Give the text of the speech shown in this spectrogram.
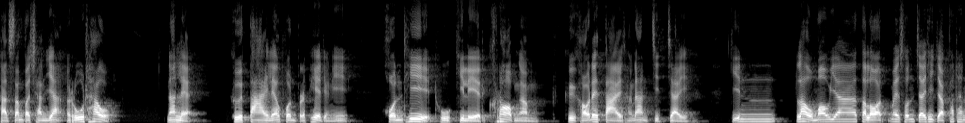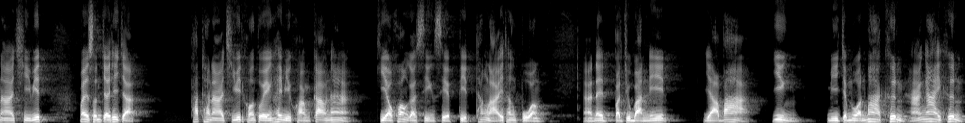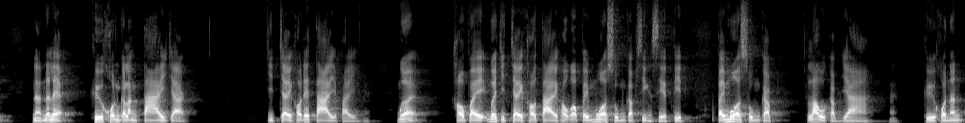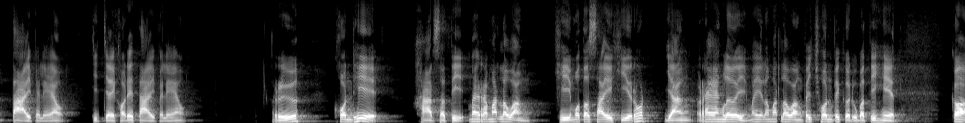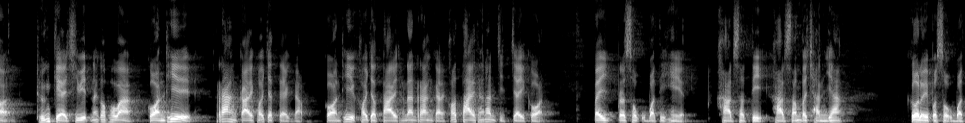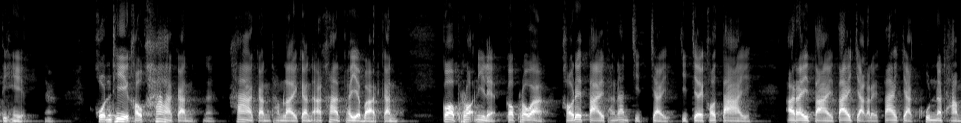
ขาดสัมปชัญญะรู้เท่า นั่นแหละ คือตายแล้วคนประเภทอย่างนี้ คนที่ถูกกิเลสครอบงำคือเขาได้ตายทางด้านจิตใจ กิน เหล้าเมายาตลอดไม่สนใจที่จะพัฒนาชีวิต ไม่สนใจที่จะพัฒนาชีวิตของตัวเองให้มีความก้าวหน้า เกี่ยวข้องกับสิ่งเสพติดทั้งหลายทั้งปวง ในปัจจุบันนี้ ยาบ้ายิ่งมีจำนวนมากขึ้นหาง่ายขึ้นนะนั่นแหละ คือคนกำลังตายจากจิตใจเขาได้ตายไป เมื่อเขาไปเมื่อจิตใจเขาตายเขาก็ไปมั่วสุมกับสิ่งเสพติด ไปมั่วสุมกับ เหล้ากับยา คือคนนั้นตายไปแล้ว จิตใจเขาได้ตายไปแล้ว หรือคนที่ขาดสติไม่ระมัดระวัง ขี่มอเตอร์ไซค์ขี่รถอย่างแรงเลย ไม่ระมัดระวังไปชนไปเกิดอุบัติเหตุ ก็ถึงแก่ชีวิตนะก็เพราะว่าก่อนที่ร่างกายเขาจะแตกดับ ก่อนที่เขาจะตายทางด้านร่างกาย เขาตายทางด้านจิตใจก่อน ไปประสบอุบัติเหตุ ขาดสติ ขาดสัมปชัญญะ ก็เลยประสบอุบัติเหตุนะคนที่เขาฆ่ากันนะฆ่ากันทำลายกันอาฆาตพยาบาทกัน ก็เพราะนี่แหละ ก็เพราะว่าเขาได้ตายทางด้านจิตใจ จิตใจเขาตาย อะไรตายตายจากอะไรตายจากคุณธรรม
